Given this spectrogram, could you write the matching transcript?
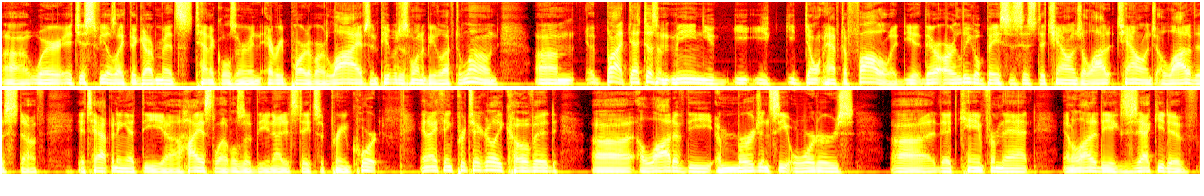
Uh, where it just feels like the government's tentacles are in every part of our lives, and people just want to be left alone. Um, but that doesn't mean you, you you don't have to follow it. You, there are legal bases to challenge a lot challenge a lot of this stuff, it's happening at the uh, highest levels of the United States Supreme Court. And I think, particularly COVID, uh, a lot of the emergency orders uh, that came from that, and a lot of the executive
